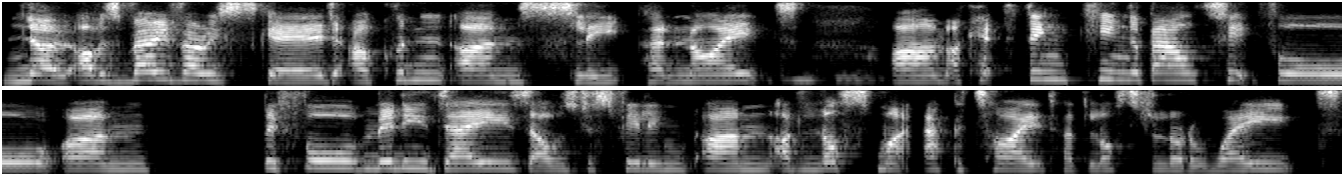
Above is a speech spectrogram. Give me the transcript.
No, I was very, very scared. I couldn't um, sleep at night. Mm-hmm. Um, I kept thinking about it for um, before many days i was just feeling um, i'd lost my appetite i'd lost a lot of weight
